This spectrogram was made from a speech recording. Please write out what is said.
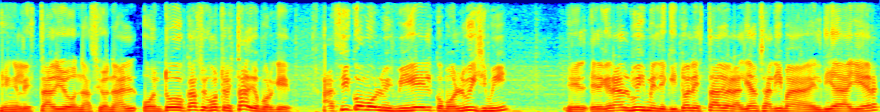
en el Estadio Nacional o en todo caso en otro estadio, porque así como Luis Miguel, como Luismi, el, el gran Luismi le quitó el estadio a la Alianza Lima el día de ayer,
